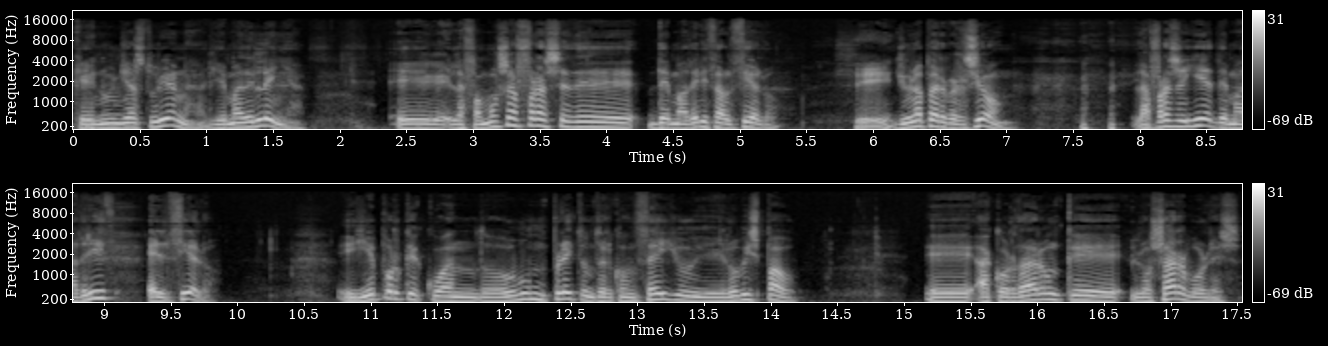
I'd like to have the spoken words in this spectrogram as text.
que no es asturiana, y madrileña. Eh, la famosa frase de, de Madrid al cielo Sí. y una perversión. La frase es de Madrid el cielo. Y es porque cuando hubo un pleito entre el concello y el obispado, eh, acordaron que los árboles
